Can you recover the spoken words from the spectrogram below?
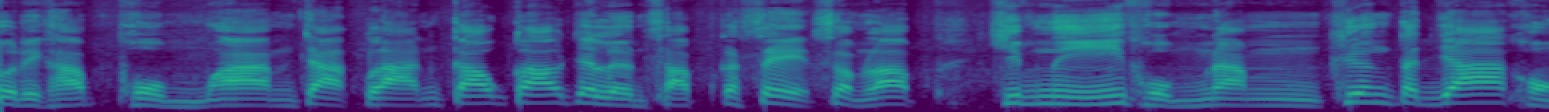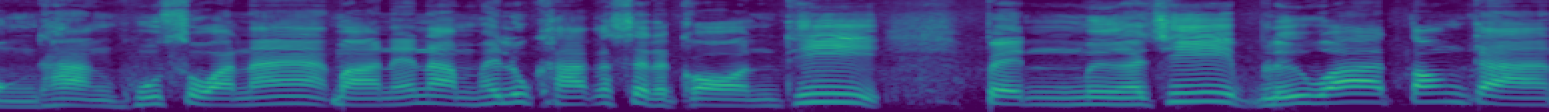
สวัสดีครับ ผมอาร์มจากร้าน 99 เจริญทรัพย์เกษตรสำหรับคลิปนี้ผมนำเครื่องตัดหญ้าของทางฮุสวานามาแนะนำให้ลูกค้าเกษตรกรที่เป็นมืออาชีพ หรือว่าต้องการ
